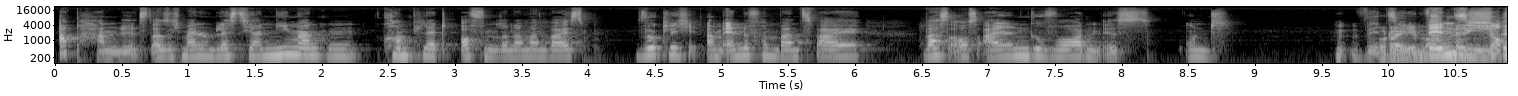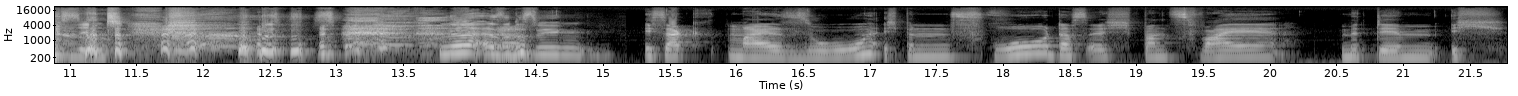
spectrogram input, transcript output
abhandelst. Also ich meine, du lässt ja niemanden komplett offen, sondern man weiß wirklich am Ende von Band 2, was aus allen geworden ist. Und wenn, sie, wenn sie noch sind. ne? Also Ja. deswegen, Ich sag mal so, ich bin froh, dass ich Band 2 mit dem Ich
